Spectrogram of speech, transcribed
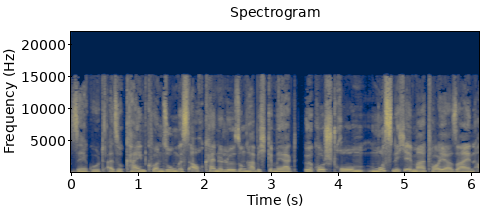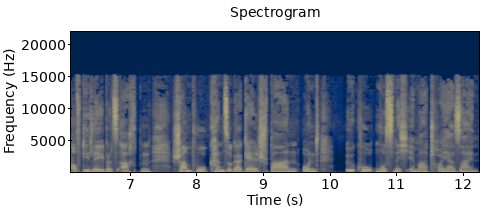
Sehr gut. Also kein Konsum ist auch keine Lösung, habe ich gemerkt. Ökostrom muss nicht immer teuer sein. Auf die Labels achten. Shampoo kann sogar Geld sparen und Öko muss nicht immer teuer sein.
